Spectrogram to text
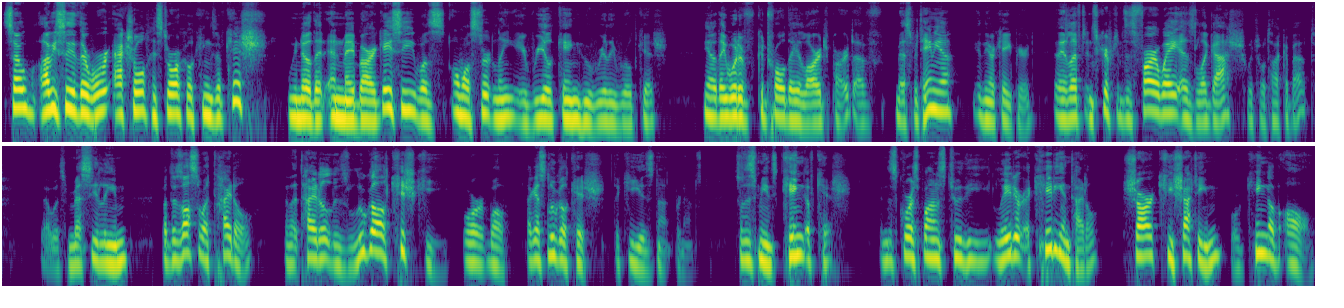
So obviously there were actual historical kings of Kish. We know that Enme Baragesi was almost certainly a real king who really ruled Kish. You know, they would have controlled a large part of Mesopotamia in the Archaic period. And they left inscriptions as far away as Lagash, which we'll talk about. That was Mesilim. But there's also a title, and the title is Lugal Kishki, or, well, I guess Lugal Kish. The key is not pronounced. So this means king of Kish. And this corresponds to the later Akkadian title, Shar Kishatim, or king of all,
